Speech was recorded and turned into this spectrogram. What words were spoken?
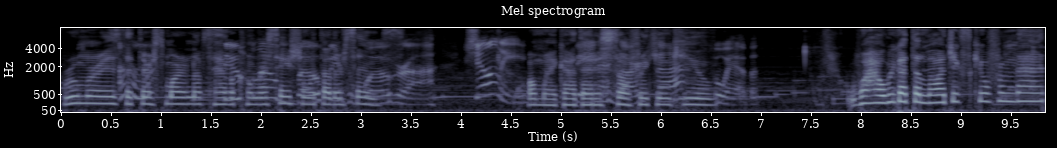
Rumor is that they're smart enough to have a conversation with other Sims. Oh my god, that is so freaking cute. Wow, we got the logic skill from that?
